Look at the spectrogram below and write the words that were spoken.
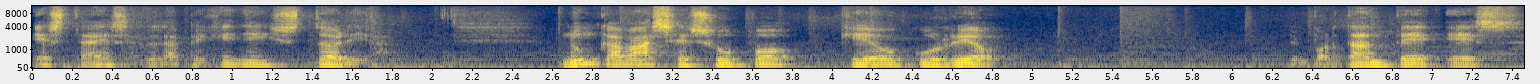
esta es la pequeña historia. Nunca más se supo qué ocurrió. Lo importante es,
